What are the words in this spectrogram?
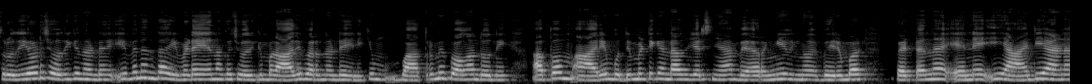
ശ്രുതിയോട് ചോദിക്കുന്നുണ്ട് ഇവനെന്താ ഇവിടെ? എന്നൊക്കെ ചോദിക്കുമ്പോൾ ആദ്യം പറയുന്നുണ്ട് എനിക്ക് ബാത്റൂമിൽ പോകാൻ തോന്നി. അപ്പം ആരെയും ബുദ്ധിമുട്ടിക്കേണ്ടെന്ന് വിചാരിച്ച് ഞാൻ ഇറങ്ങി വരുമ്പോൾ പെട്ടെന്ന് എന്നെ ഈ ആന്റിയാണ്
